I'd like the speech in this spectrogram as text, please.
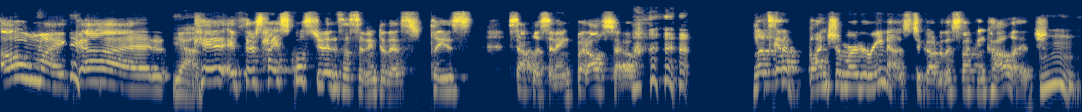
Oh my god. Yeah. Kid, if there's high school students listening to this, please stop listening. But also, let's get a bunch of murderinos to go to this fucking college, Mm,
